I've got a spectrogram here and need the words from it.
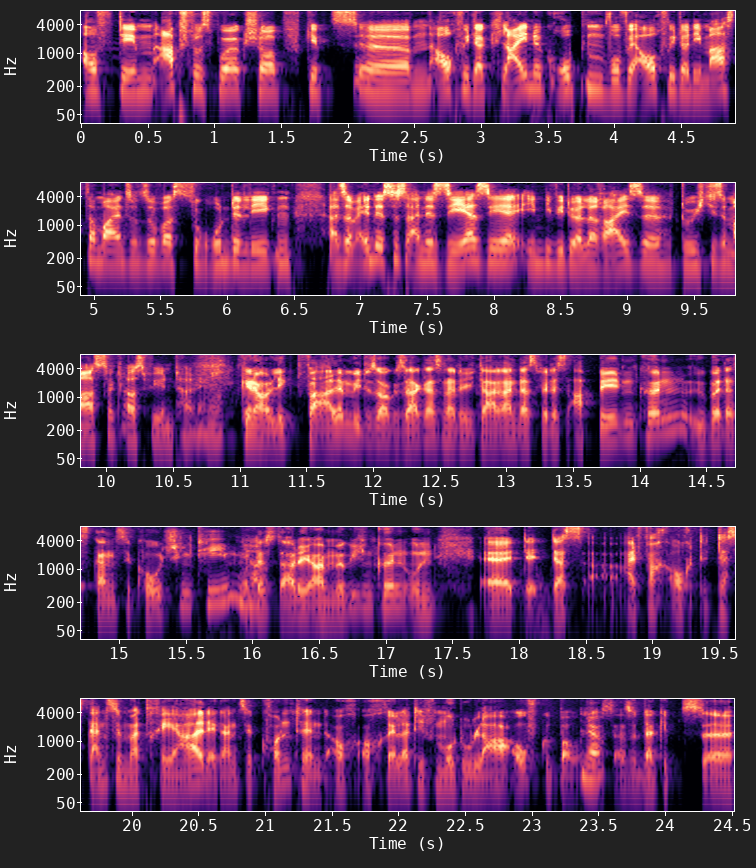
Auf dem Abschlussworkshop gibt's ähm, auch wieder kleine Gruppen, wo wir auch wieder die Masterminds und sowas zugrunde legen. Also am Ende ist es eine sehr, sehr individuelle Reise durch diese Masterclass für jeden Teilnehmer. Genau, liegt vor allem, wie du es auch gesagt hast, natürlich daran, dass wir das abbilden können über das ganze Coaching-Team Ja. und das dadurch auch ermöglichen können und äh, d- dass einfach auch das ganze Material, der ganze Content auch, auch relativ modular aufgebaut Ja. ist. Also da gibt's äh,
